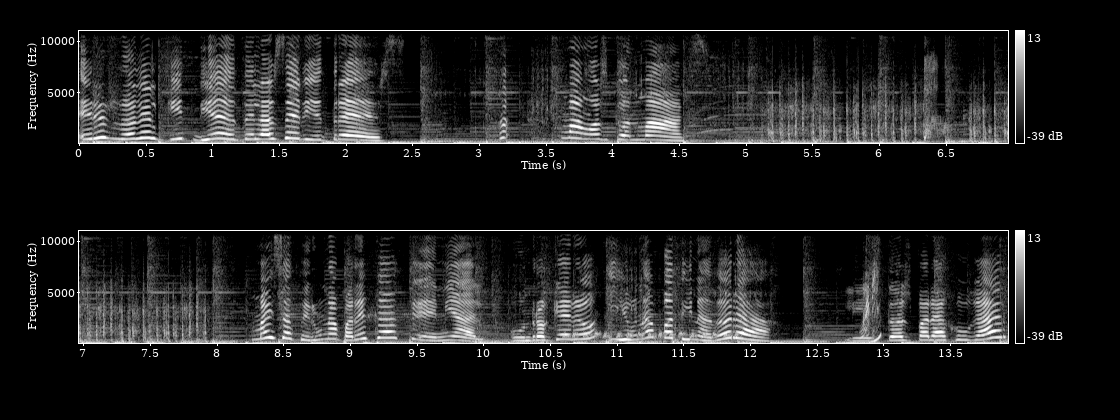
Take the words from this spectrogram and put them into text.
Eres Roller Kit 10 de la serie 3. Hacer una pareja genial. Un rockero y una patinadora. ¿Listos para jugar?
